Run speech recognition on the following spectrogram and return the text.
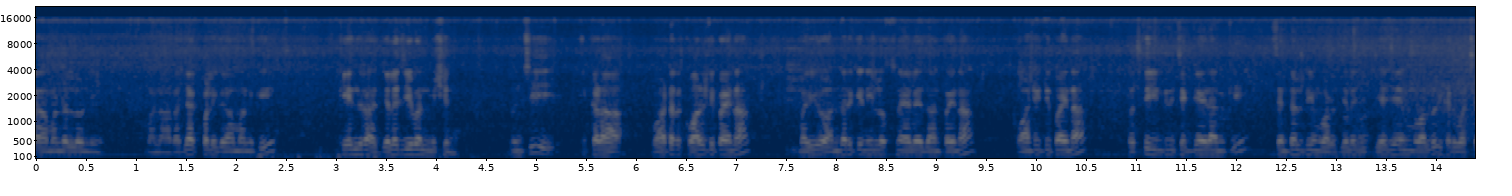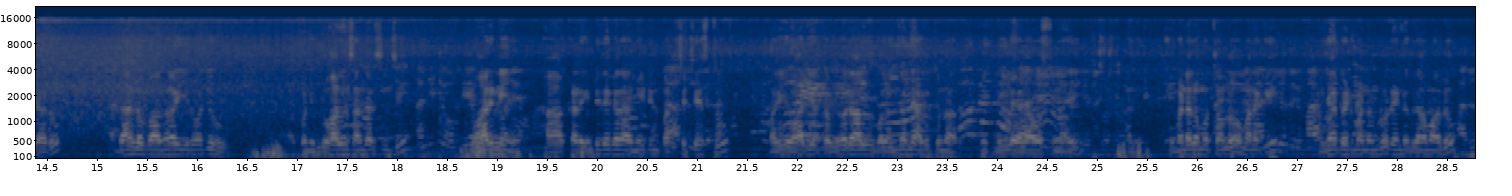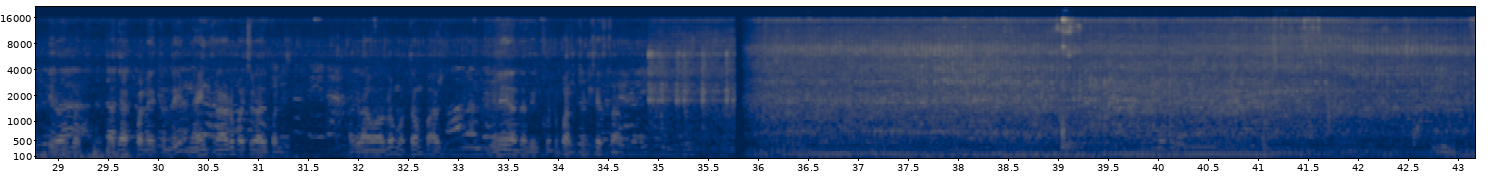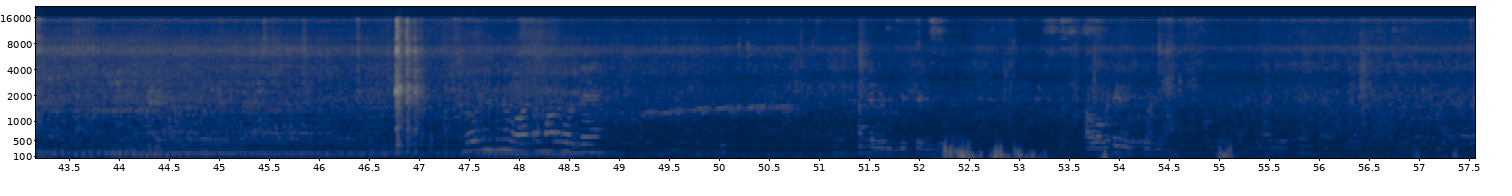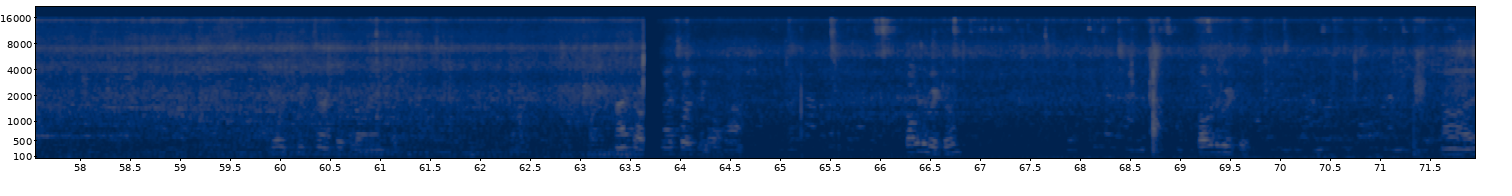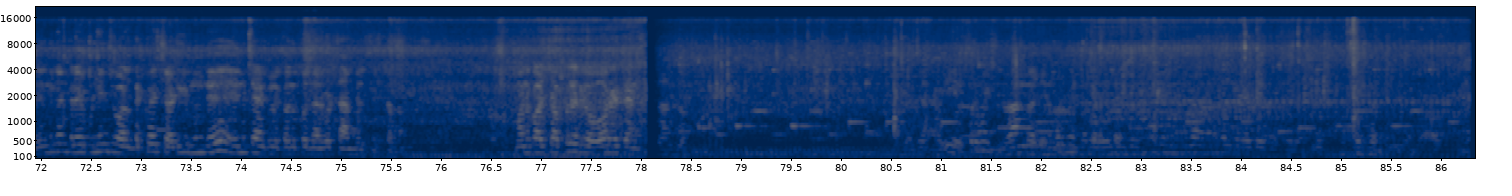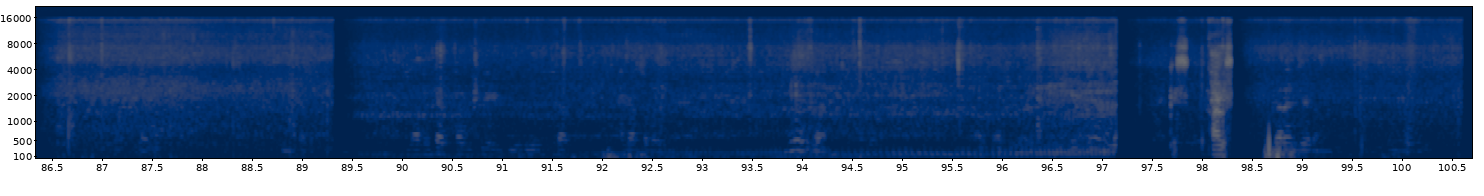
పేట మండలంలోని మన రజాక్పల్లి గ్రామానికి కేంద్ర జలజీవన్ మిషన్ నుంచి ఇక్కడ వాటర్ క్వాలిటీ పైన మరియు అందరికీ నీళ్ళు వస్తున్నాయా లేదా దానిపైన క్వాంటిటీ పైన ప్రతి ఇంటిని చెక్ చేయడానికి సెంట్రల్ టీం వాళ్ళు జల జేజేఎం వాళ్ళు ఇక్కడికి వచ్చారు. దానిలో భాగంగా ఈరోజు కొన్ని గృహాలను సందర్శించి వారిని అక్కడ ఇంటి దగ్గర నీటిని పరీక్ష చేస్తూ మరియు వారి యొక్క వివరాలు వాళ్ళందరినీ అడుగుతున్నారు. మీకు నీళ్ళు ఎలా వస్తున్నాయి? మండలం మొత్తంలో మనకి నిజాంపేట మండలంలో రెండు గ్రామాలు ఈరోజు రజాక్పల్లి అవుతుంది. నైన్త్ నాడు బచ్చరాజపల్లి. ఆ గ్రామంలో మొత్తం విలేజ్ అంతా తీసుకుంటూ పరీక్షలు చేస్తారు. వాటర్ మారకూడదే ఆ ఒకటే తీసుకోండి మ్యాచ్ అవుతుందా ఒకటి పెట్టు ఒకటి పెట్టు ఎందుకంటే రేపటి నుంచి వాళ్ళు రిక్వెస్ట్ అడిగి ముందే ఎన్ని ట్యాంకులు కనుక్కొని దాన్ని బట్టి శాంపిల్స్ ఇస్తాను మనకు వాళ్ళు చెప్పలేదు ఓవర్ ట్యాంక్ దాంట్లో అది ఇన్ఫర్మేషన్ రాంగ్ ice.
